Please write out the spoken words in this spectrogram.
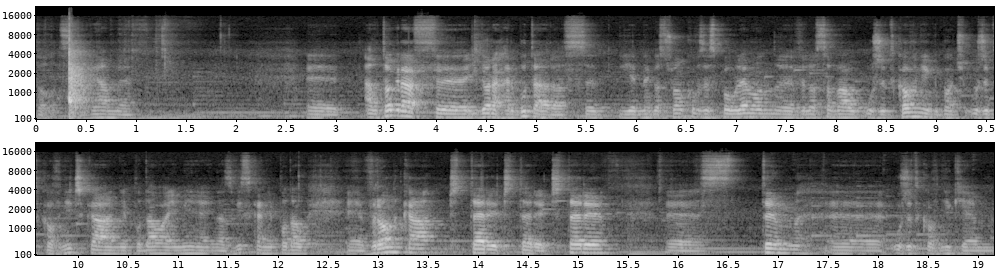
To odstawiamy. Y, Autograf y, Igora Herbuta oraz jednego z członków zespołu Lemon wylosował użytkownik bądź użytkowniczka, nie podała imienia i nazwiska, nie podał y, Wronka 444. Tym y, użytkownikiem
